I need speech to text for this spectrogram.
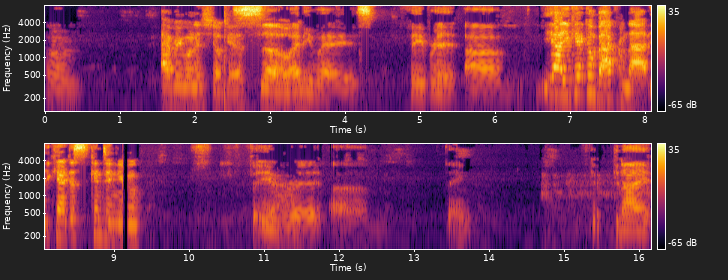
Um. Everyone is showcased. So, anyways, favorite. Um, Yeah, you can't come back from that. You can't just continue. favorite um, thing. Good, good night.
